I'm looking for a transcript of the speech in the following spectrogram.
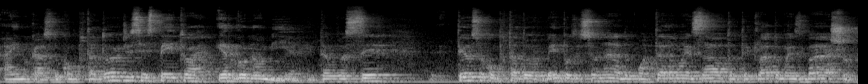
aí no caso do computador, diz respeito à ergonomia. Então você ter o seu computador bem posicionado, com a tela mais alta, o teclado mais baixo,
